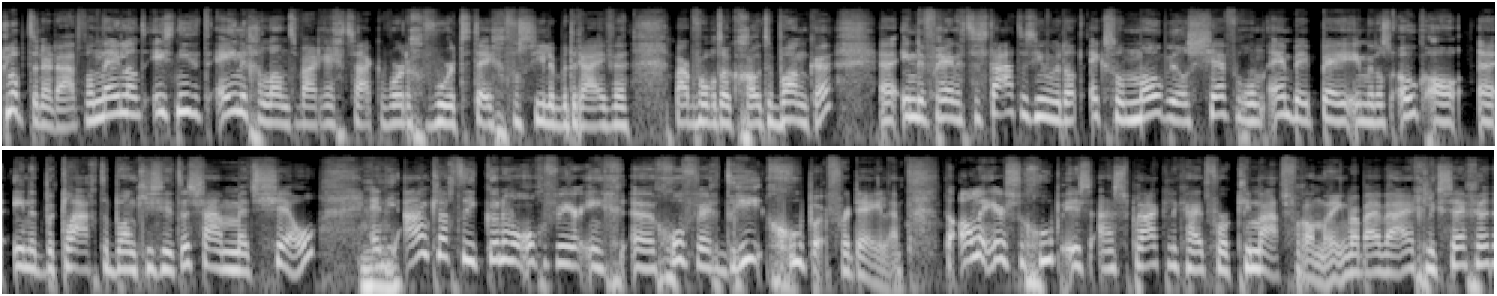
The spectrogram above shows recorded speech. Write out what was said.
klopt inderdaad. Want Nederland is niet het enige land waar rechtszaken worden gevoerd tegen fossiele bedrijven, maar bijvoorbeeld ook grote banken. Uh, in de Verenigde Staten zien we dat ExxonMobil, Chevron en BP inmiddels ook al in het beklaagde bankje zitten, samen met Shell. En die mhm. aanklachten die kunnen we ongeveer in grofweg drie groepen verdelen. De allereerste groep is aansprakelijkheid voor klimaatverandering. Waarbij we eigenlijk zeggen:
